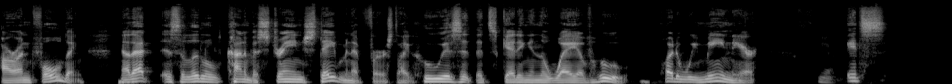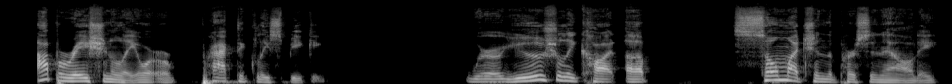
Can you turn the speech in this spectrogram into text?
our unfolding. Now, that is a little kind of a strange statement at first. Like, who is it that's getting in the way of who? What do we mean here? Yeah. It's operationally or, or practically speaking, we're usually caught up so much in the personality,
